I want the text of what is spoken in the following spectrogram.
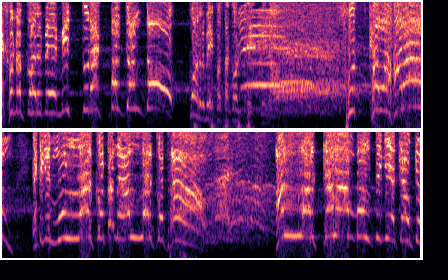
এখনও করবে, মৃত্যুর আগ পর্যন্ত করবে কথা করতে সুদ খাওয়া হারাম, এটা কি মোল্লার কথা না আল্লাহর কথা? আল্লাহর কালাম বলতে গিয়ে কাউকে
